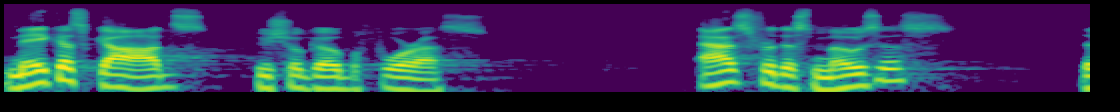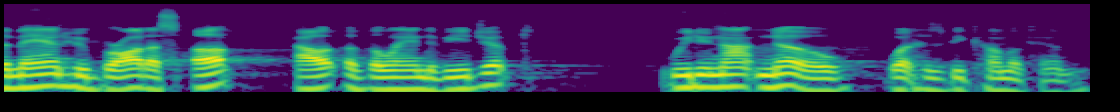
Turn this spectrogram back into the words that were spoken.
Make us gods who shall go before us. As for this Moses, the man who brought us up out of the land of Egypt, we do not know what has become of him.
